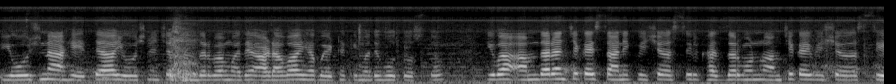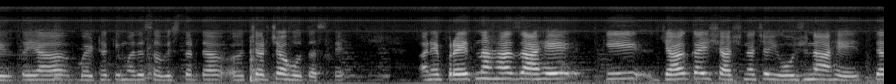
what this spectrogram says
योजना आहेत त्या योजनेच्या संदर्भामध्ये आढावा ह्या बैठकीमध्ये होत असतो. किंवा आमदारांचे काही स्थानिक विषय असतील खासदार म्हणून आमचे काही विषय असतील तर या बैठकीमध्ये सविस्तर त्या चर्चा होत असते. आणि प्रयत्न हाच आहे की ज्या काही शासनाच्या योजना आहेत त्या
